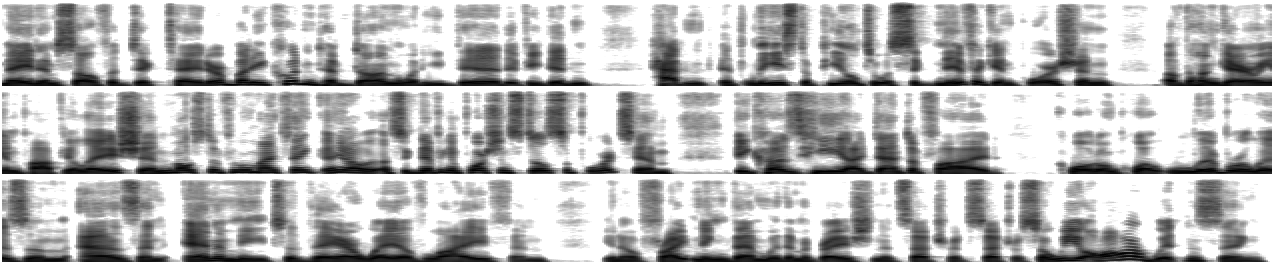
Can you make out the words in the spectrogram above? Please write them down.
made himself a dictator but he couldn't have done what he did if he didn't hadn't at least appealed to a significant portion of the Hungarian population, most of whom I think, you know, a significant portion still supports him because he identified quote unquote liberalism as an enemy to their way of life and, you know, frightening them with immigration, et cetera, et cetera. So we are witnessing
